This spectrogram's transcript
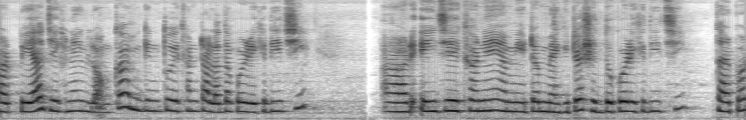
আর পেঁয়াজ, এখানে লঙ্কা আমি কিন্তু এখানটা আলাদা করে রেখে দিয়েছি। আর এই যে এখানে আমি এটা ম্যাগিটা সেদ্ধ করে রেখে দিয়েছি। তারপর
